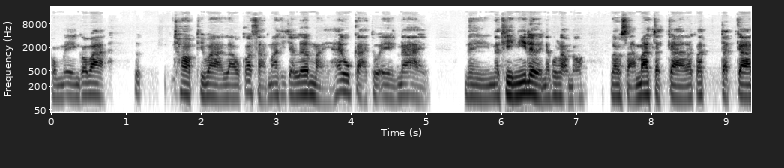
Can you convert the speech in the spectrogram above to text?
ผมเองก็ว่าชอบที่ว่าเราก็สามารถที่จะเริ่มใหม่ให้โอกาสตัวเองได้ ในนาทีนี้เลยนะพวกเราเนาะเราสามารถจัดการแล้วก็จัดการ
